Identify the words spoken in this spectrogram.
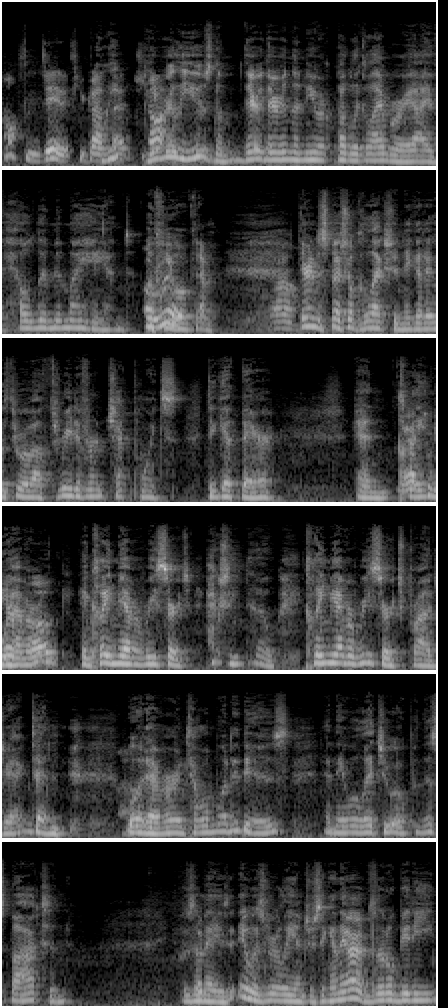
often did if you got Oh, he, that he really used them. They're they're in the New York Public Library. I've held them in my hand. A Oh, few really? of them. wow. They're in the special collection. You got to go through about three different checkpoints to get there, and You have claim you have a and claim you have a research. Actually, no, claim you have a research project and Oh. whatever, and tell them what it is, and they will let you open this box. And was amazing. It was really interesting, and they are little bitty,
